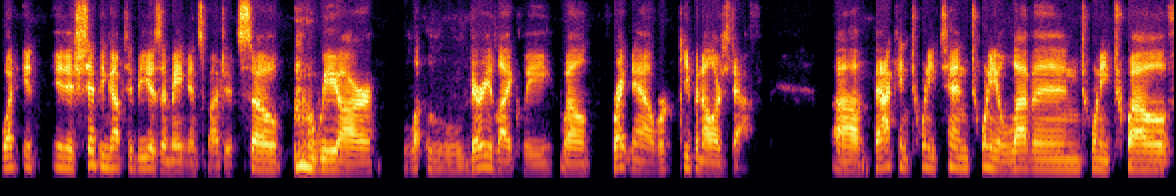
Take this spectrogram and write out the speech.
what it, it is shaping up to be is a maintenance budget. So we are l- very likely, well, right now we're keeping all our staff. Uh, back in 2010, 2011, 2012,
